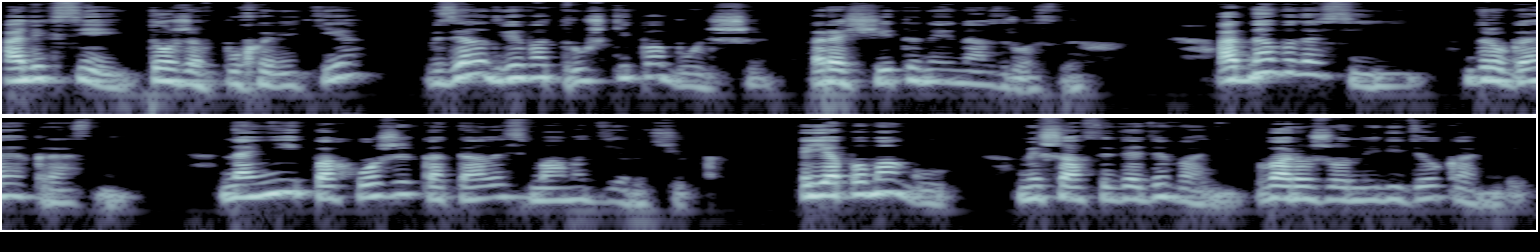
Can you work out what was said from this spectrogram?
Алексей, тоже в пуховике, взял две ватрушки побольше, рассчитанные на взрослых. Одна была синей, другая красной. На ней, похоже, каталась мама девочек. «Я помогу», — вмешался дядя Ваня, вооруженный видеокамерой,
